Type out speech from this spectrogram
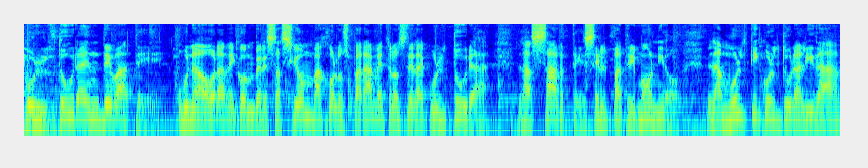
Cultura en debate, una hora de conversación bajo los parámetros de la cultura, las artes, el patrimonio, la multiculturalidad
